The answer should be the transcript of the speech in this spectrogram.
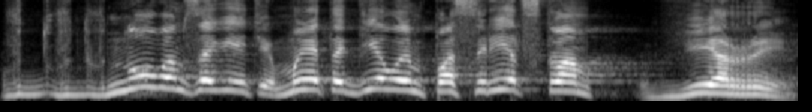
В, в, в Новом Завете мы это делаем посредством веры.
